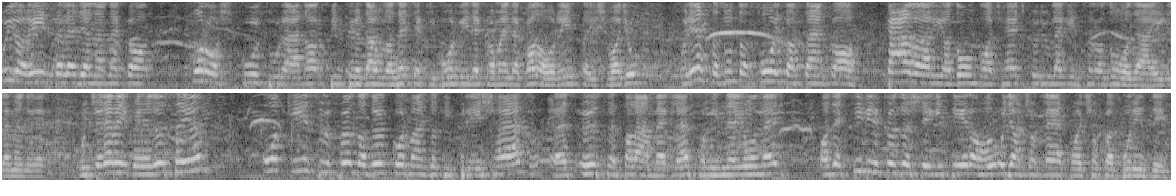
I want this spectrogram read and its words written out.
újra része legyen ennek a boros kultúrának, mint például az Egyeki borvédek, amelynek valahol része is vagyunk, hogy ezt az utat folytatnánk a Kávária domb vagy hegy körül egészen az oldáig lemenőek. Úgyhogy reméljük, hogy ez összejön. Ott készül fönn az önkormányzati présház, ez őszre talán meg lesz, ha minden jól megy. Az egy civil közösségi tér, ahol ugyancsak lehet majd sokat bulizni.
